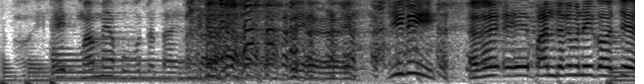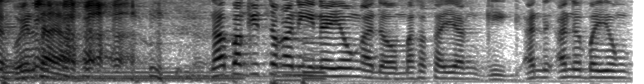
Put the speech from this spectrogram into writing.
Okay. Eh, mamaya pupunta tayo. Jenny, eh, eh, paanda mo na yung kotse. Uwi na tayo. Nabanggit nyo kanina yung ano, masasayang gig. Ano, ano ba yung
